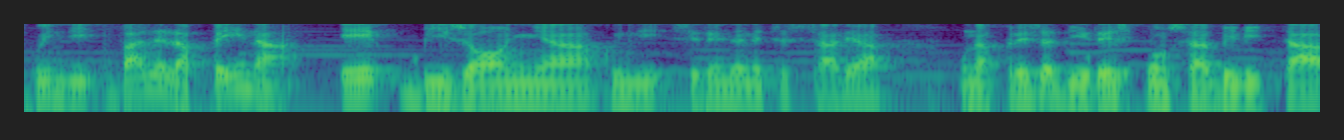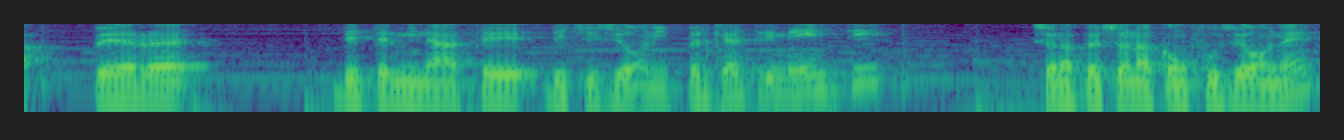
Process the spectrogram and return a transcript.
quindi vale la pena e bisogna, quindi si rende necessaria una presa di responsabilità per determinate decisioni, perché altrimenti se una persona ha confusione,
